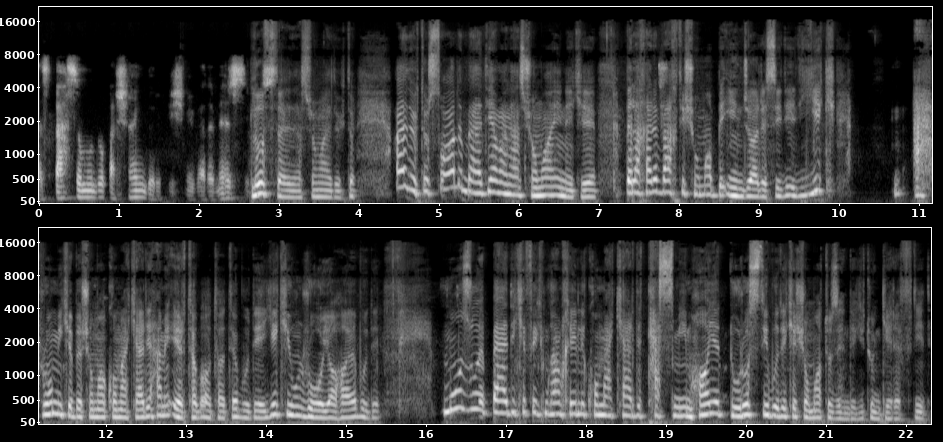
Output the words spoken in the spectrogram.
هست. بحثمون رو قشنگ داره پیش می‌بره. مرسی. لطف دارید از شما دکتر. آیا دکتر سوال بعدی من از شما اینه که بالاخره وقتی شما به اینجا رسیدید یک اهرمی که به شما کمک کردی همین ارتباطاته بوده یکی اون رویاهای بوده. موضوع بعدی که فکر می‌کنم خیلی کمک کرده تصمیم های درستی بوده که شما تو زندگیتون گرفتید.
